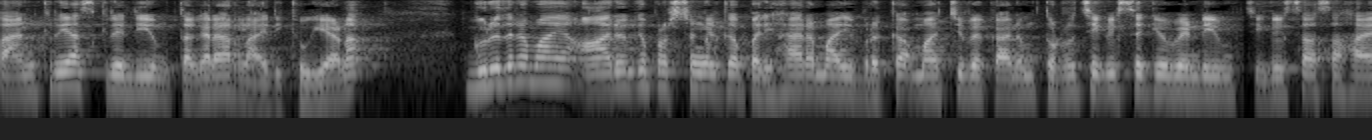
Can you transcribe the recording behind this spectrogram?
പാൻക്രിയാസ് ഗ്രന്ഥിയും തകരാറിലായിരിക്കുകയാണ്. ഗുരുതരമായ ആരോഗ്യ പ്രശ്നങ്ങൾക്ക് പരിഹാരമായി വൃക്ക മാറ്റിവെക്കാനും തുടർ ചികിത്സയ്ക്കു വേണ്ടിയും ചികിത്സാ സഹായ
